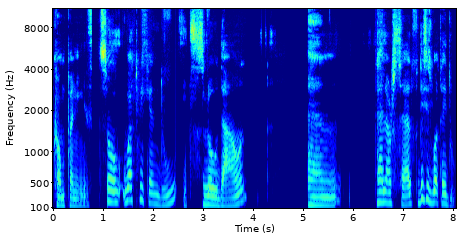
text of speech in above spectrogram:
companies. So what we can do is slow down and tell ourselves, this is what I do.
